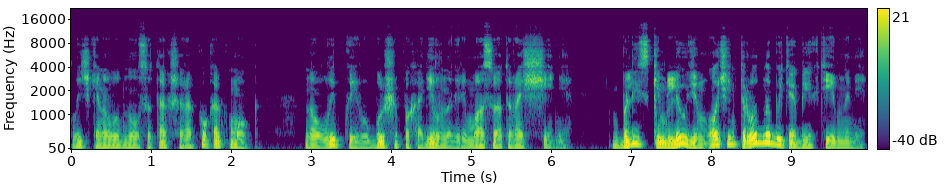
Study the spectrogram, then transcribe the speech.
Лычкин улыбнулся так широко, как мог, но улыбка его больше походила на гримасу отвращения. Близким людям очень трудно быть объективными.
